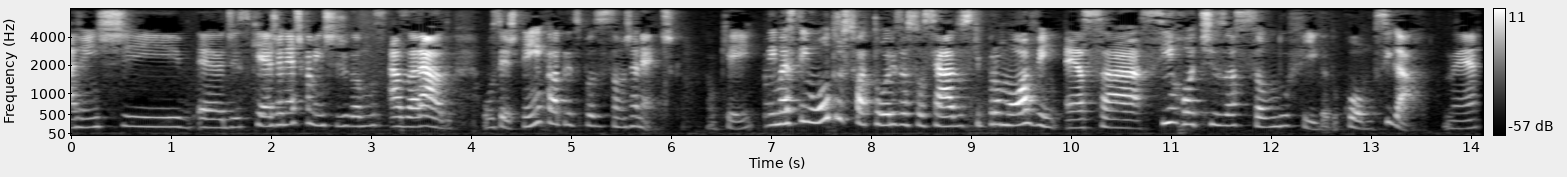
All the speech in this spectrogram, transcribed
a gente é, diz que é geneticamente, digamos, azarado, ou seja, tem aquela predisposição genética ok? Mas tem outros fatores associados que promovem essa cirrotização do fígado, como cigarro, né?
